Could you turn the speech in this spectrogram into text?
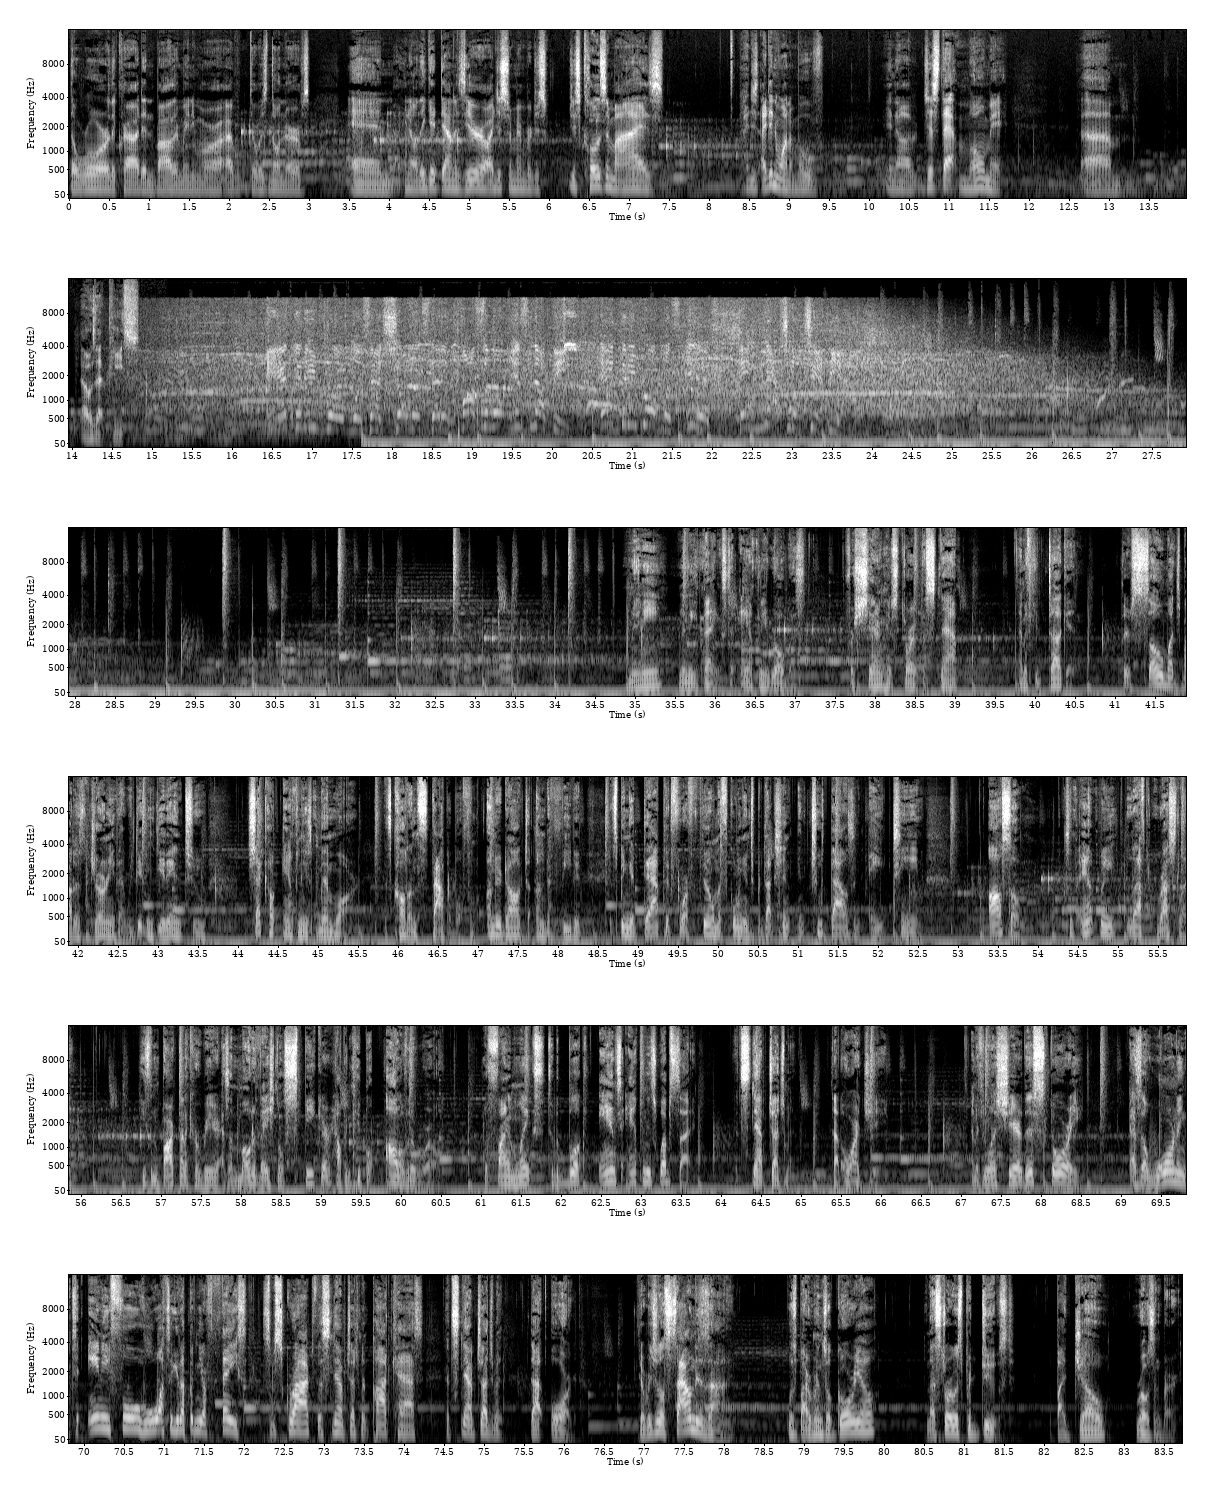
the roar of the crowd didn't bother me anymore. I, there was no nerves. And you know, they get down to zero. I just remember just just closing my eyes. I just I didn't want to move. You know, just that moment. Um, I was at peace. Anthony Robles has shown us that impossible is nothing. Anthony Robles is a national champion. Many, many thanks to Anthony Robles for sharing his story with the Snap. And if you dug it, there's so much about his journey that we didn't get into. Check out Anthony's memoir. It's called Unstoppable From Underdog to Undefeated. It's being adapted for a film that's going into production in 2018. Also, since Anthony left wrestling, he's embarked on a career as a motivational speaker helping people all over the world. You'll find links to the book and to Anthony's website at snapjudgment.org. And if you want to share this story as a warning to any fool who wants to get up in your face, subscribe to the Snap Judgment podcast at snapjudgment.org. The original sound design was by Renzo Gorrio, and that story was produced by Joe Rosenberg.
